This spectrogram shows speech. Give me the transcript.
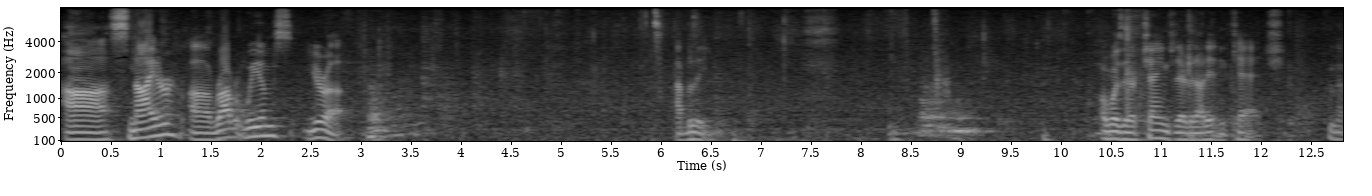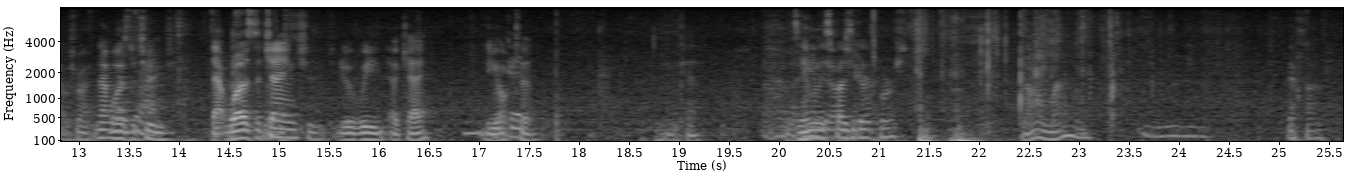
Uh, Schneider, uh, Robert Williams, you're up. I believe. Or was there a change there that I didn't catch? That was right. That was the change. That was the That was the change? change. Do we, okay. Do you want Good. to? Okay. Was Emily supposed to go first? Not on mine. F5.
